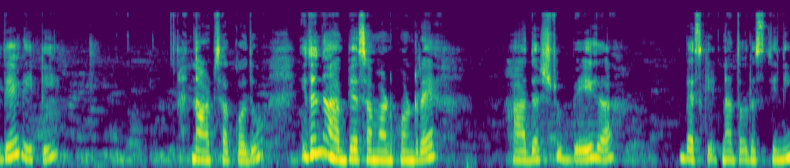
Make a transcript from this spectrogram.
ಇದೇ ರೀತಿ ನಾಟ್ಸ್ ಹಾಕೋದು. ಇದನ್ನು ಅಭ್ಯಾಸ ಮಾಡಿಕೊಂಡ್ರೆ ಆದಷ್ಟು ಬೇಗ ಬೆಸ್ಕೆಟ್ನ ತೋರಿಸ್ತೀನಿ.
